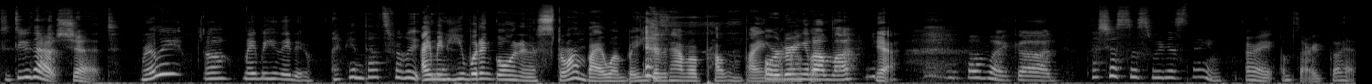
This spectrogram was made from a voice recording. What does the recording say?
to do that shit. Really? Oh, maybe they do. I mean, that's really. I mean, he wouldn't go in a store and buy one, but he doesn't have a problem buying ordering it online. Yeah. Oh my god, that's just the sweetest thing. All right, I'm sorry. Go ahead.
